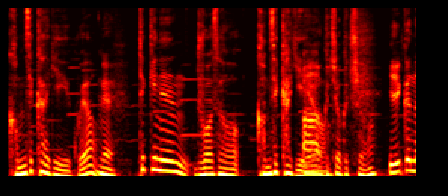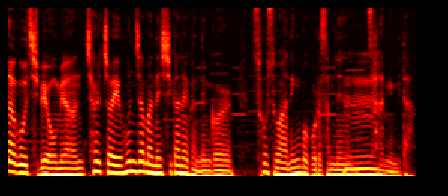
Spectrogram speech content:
검색하기이고요. 네. 특기는 누워서 검색하기예요. 아 그쵸 그쵸. 일 끝나고 집에 오면 철저히 혼자만의 시간을 갖는 걸 소소한 행복으로 삼는 음. 사람입니다.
